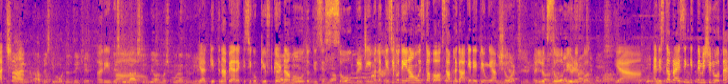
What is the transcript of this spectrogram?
अच्छा। एंड आप इसकी बोतल देखिए। अरे इसकी लास्टिंग भी ऑलमोस्ट पूरा दिन यार कितना प्यारा है। किसी को गिफ्ट करना हो तो दिस इज़ सो प्रिटी मतलब किसी को देना हो इसका बॉक्स आप लगा के देते होंगे I am sure look so beautiful yeah and इसका प्राइसिंग कितने में शुरू होता है?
